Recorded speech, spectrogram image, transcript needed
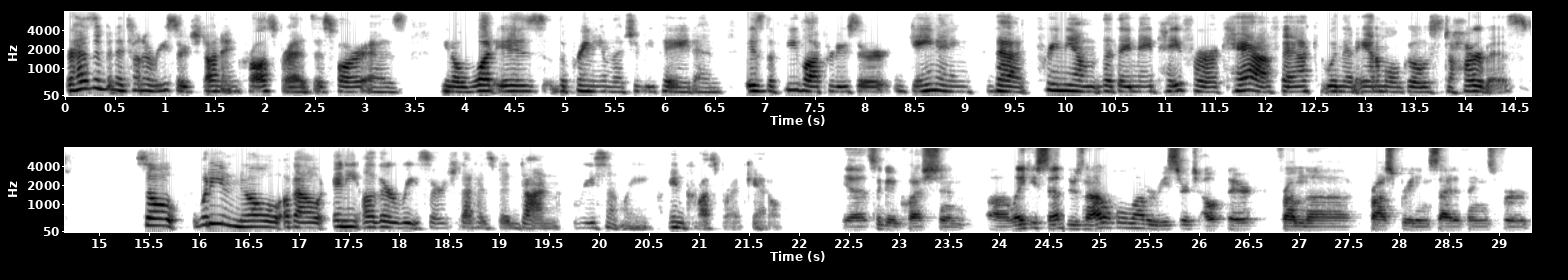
there hasn't been a ton of research done in crossbreds as far as you know what is the premium that should be paid and is the feedlot producer gaining that premium that they may pay for a calf back when that animal goes to harvest so what do you know about any other research that has been done recently in crossbred cattle yeah, that's a good question. Uh, like you said, there's not a whole lot of research out there from the crossbreeding side of things for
